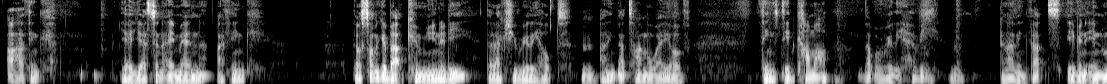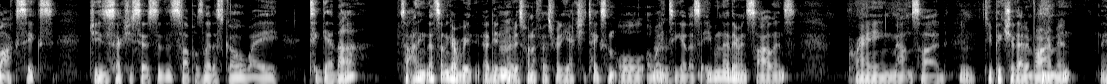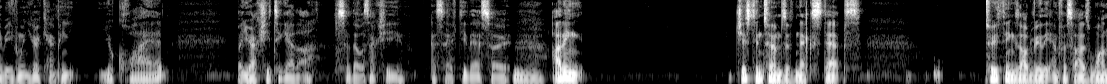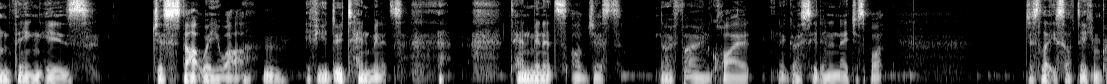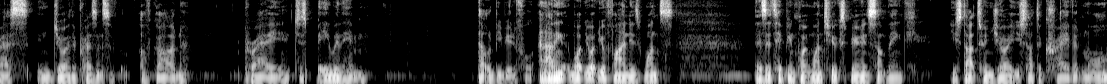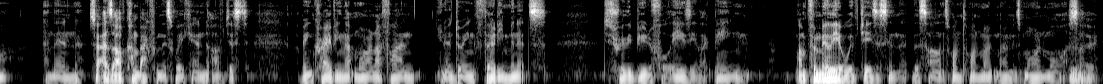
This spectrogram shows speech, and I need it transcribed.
I think, yeah, yes, and amen. I think there was something about community that actually really helped. Hmm. I think that time away of things did come up that were really heavy. Hmm. And I think that's even in Mark 6, Jesus actually says to the disciples, Let us go away together So I think that's something I, re- I didn't hmm. notice when I first read. He actually takes them all away hmm. together. So even though they're in silence, praying mountainside, hmm. do you picture that environment? Maybe even when you go camping, you're quiet, but you're actually together. So there was actually a safety there. So I think just in terms of next steps, two things I'd really emphasize. One thing is just start where you are. Hmm. If you do 10 minutes, 10 minutes of just no phone, quiet, you know, go sit in a nature spot. Just let yourself decompress, enjoy the presence of, of God, pray, just be with Him. That would be beautiful. And I think what, what you'll find is once there's a tipping point, once you experience something, you start to enjoy it, you start to crave it more. And then, so as I've come back from this weekend, I've just, I've been craving that more. And I find, you know, doing 30 minutes just really beautiful, easy, like being, I'm familiar with Jesus in the, the silence one to one moments more and more. So mm.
